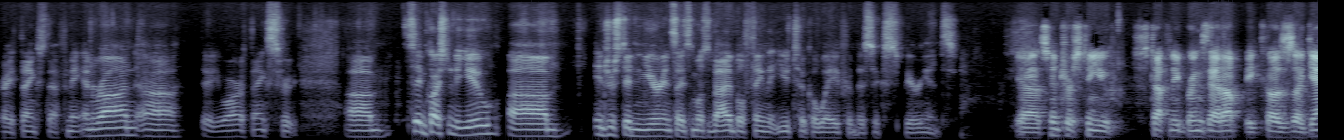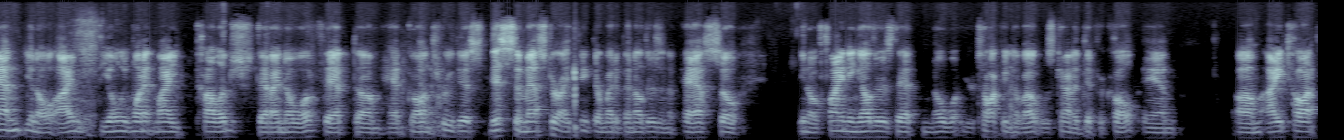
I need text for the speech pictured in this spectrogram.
Great, thanks, Stephanie. And Ron, uh, there you are. Thanks for, um, same question to you. Um, interested in your insights, most valuable thing that you took away from this experience. Yeah, it's interesting you, Stephanie brings that up because again, you know, I'm the only one at my college that I know of that um, had gone through this this semester. I think there might have been others in the past. So, you know, finding others that know what you're talking about was kind of difficult. And um, I taught,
